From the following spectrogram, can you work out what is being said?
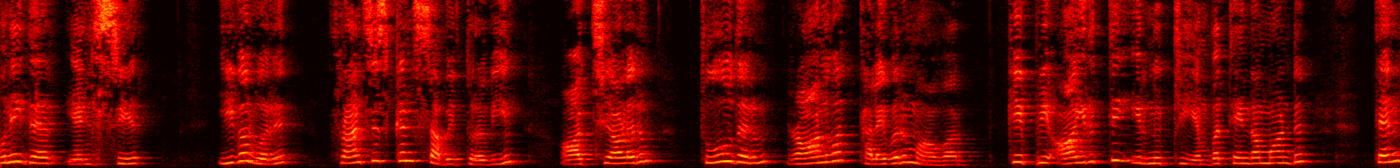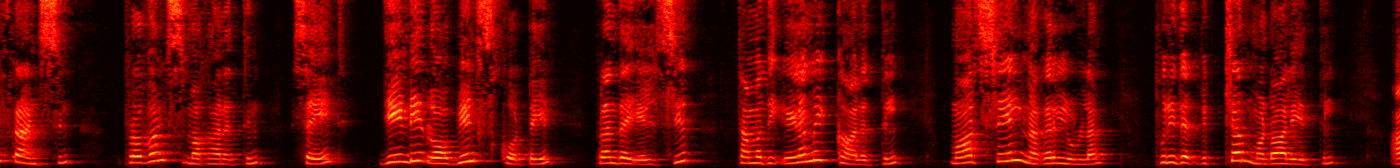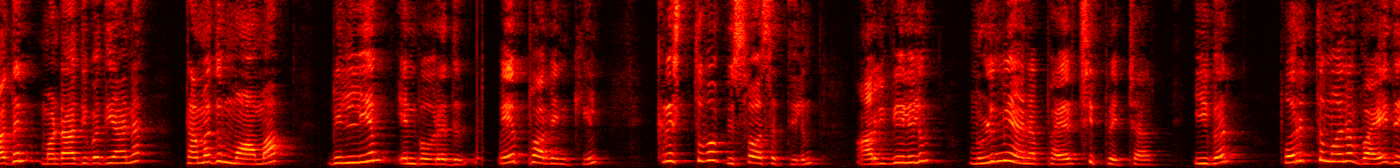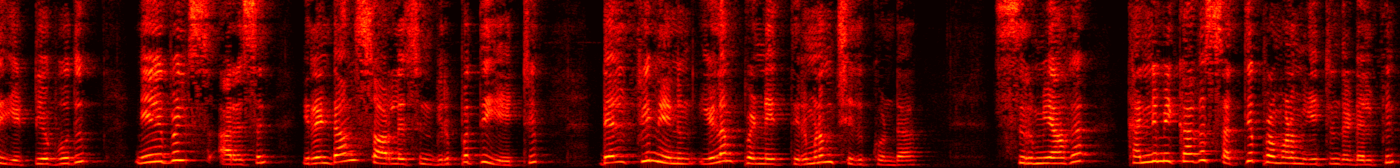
புனிதர் எல்சீர். இவர் ஒரு பிரான்சிஸ்கன் சபை துறவியும் ஆட்சியாளரும் தூதரும் இராணுவ தலைவரும் ஆவார். கிபி ஆயிரத்தி இருநூற்றி எண்பத்தி ஐந்தாம் ஆண்டு தென் பிரான்சின் புரொவன்ஸ் மாகாணத்தின் செயின்ட் ஜீண்டி ராபியன்ஸ் கோட்டையில் பிறந்த எல்சியர் தமது இளமை காலத்தில் மார்சேல் நகரில் உள்ள புனிதர் விக்டர் மடாலயத்தில் அதன் மடாதிபதியான தமது மாமா வில்லியம் என்பவரது மேற்பார்வையின் கீழ் கிறிஸ்துவ விசுவாசத்திலும் அறிவியலிலும் முழுமையான பயிற்சி பெற்றார். இவர் பொருத்தமான வயதை எட்டியபோது நேபிள்ஸ் அரசன் இரண்டாம் சார்லஸின் விருப்பத்தை ஏற்று டெல்பின் எனும் இளம் பெண்ணை திருமணம் செய்து கொண்டார். சிறுமியாக கன்னிமைக்காக சத்திய பிரமாணம் ஏற்றிருந்த டெல்பின்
